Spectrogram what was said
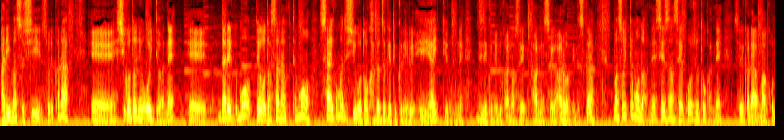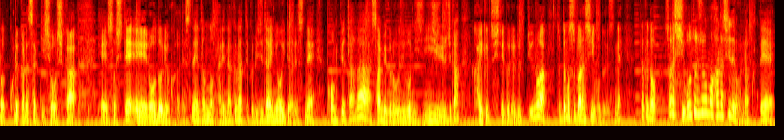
ありますし、それから、えー、仕事においてはね、えー、誰も手を出さなくても、最後まで仕事を片付けてくれる AI っていうのもね、出てくれる可能性、可能性があるわけですから、まあ、そういったものはね、生産性向上とかね、それから、まあ、この、これから先少子化、えー、そして、えー、労働力がですね、どんどん足りなくなってくる時代においてはですね、コンピューターが365日24時間解決決してくれるっていうのはとても素晴らしいことですね。だけどそれは仕事上の話ではなくて、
